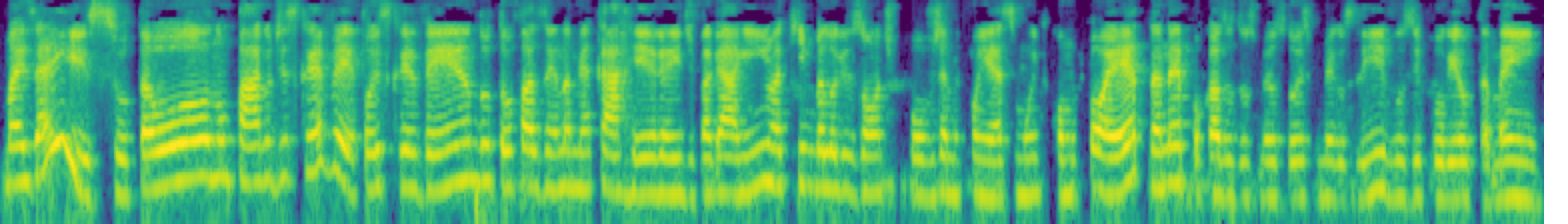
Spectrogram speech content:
Mas é isso, tô, não paro de escrever, estou escrevendo, estou fazendo a minha carreira aí devagarinho. Aqui em Belo Horizonte o povo já me conhece muito como poeta, né? Por causa dos meus dois primeiros livros e por eu também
